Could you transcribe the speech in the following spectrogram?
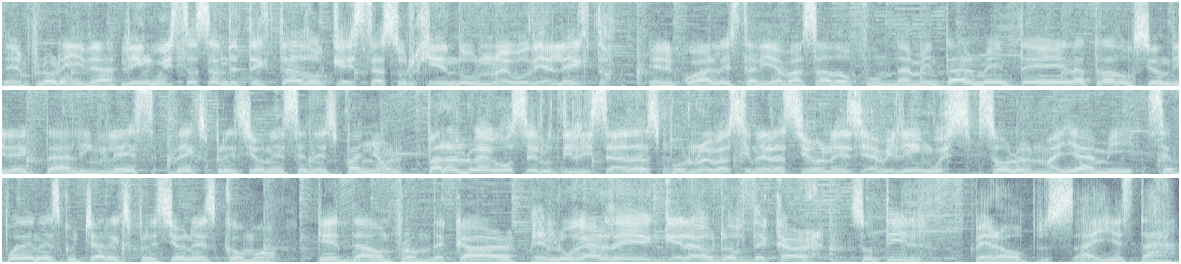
En Florida, lingüistas han detectado que está surgiendo un nuevo dialecto, el cual estaría basado fundamentalmente en la traducción directa al inglés de expresiones en español, para luego ser utilizadas por nuevas generaciones ya bilingües. Solo en Miami se pueden escuchar expresiones como get down from the car en lugar de get out of the car. Sutil, pero pues ahí está.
